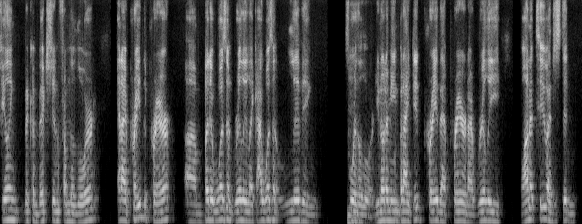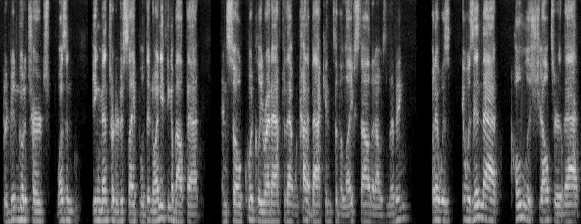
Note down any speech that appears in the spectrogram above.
feeling the conviction from the Lord and I prayed the prayer um, but it wasn't really like I wasn't living for mm. the Lord. You know what I mean? But I did pray that prayer and I really wanted to. I just didn't or didn't go to church, wasn't being mentored or discipled, didn't know anything about that. And so quickly right after that went kind of back into the lifestyle that I was living. But it was it was in that homeless shelter that,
